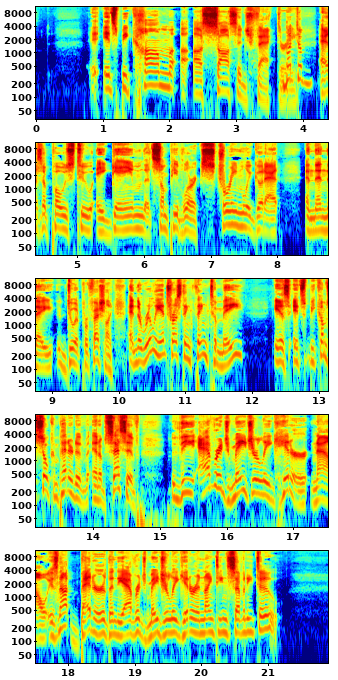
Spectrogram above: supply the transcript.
it's become a, sausage factory to- as opposed to a game that some people are extremely good at, and then they do it professionally. And the really interesting thing to me is it's become so competitive and obsessive. The average major league hitter now is not better than the average major league hitter in 1972.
